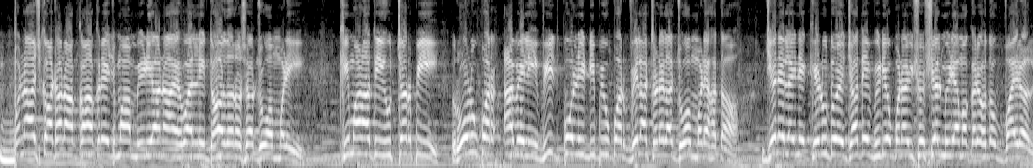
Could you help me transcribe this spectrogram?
બનાસકાંઠાના કાંકરેજમાં મીડિયાના અહેવાલની ધારદાર અસર જોવા મળી. ખીમાણાથી ઉચ્ચરપી રોડ ઉપર આવેલી વીજ પોલની ડીપી ઉપર વેલા ચડેલા જોવા મળ્યા હતા. જેને લઈને ખેડૂતોએ જાતે વીડિયો બનાવી સોશિયલ મીડિયામાં કર્યો હતો વાયરલ.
